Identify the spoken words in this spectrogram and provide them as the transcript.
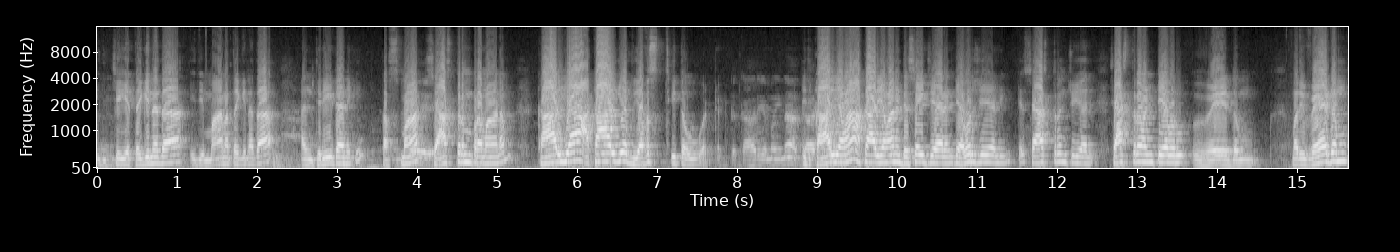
ఇది చెయ్య తగినదా ఇది మాన తగినదా అని తెలియటానికి తస్మాత్ శాస్త్రం ప్రమాణం. కార్య అకార్య వ్యవస్థితవు అంటాడు. ఇది కార్యమా అకార్యమా అని డిసైడ్ చేయాలంటే ఎవరు చేయాలి? అంటే శాస్త్రం చేయాలి. శాస్త్రం అంటే ఎవరు? వేదం. మరి వేదం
